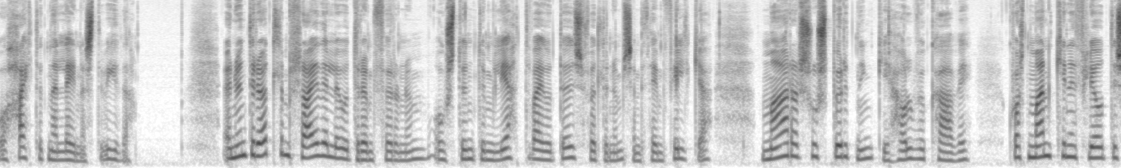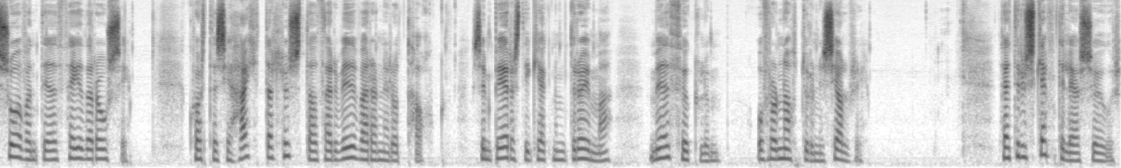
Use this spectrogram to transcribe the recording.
og hætturna leynast víða. En undir öllum hræðilegu drömförunum og stundum léttvægu döðsföllunum sem þeim fylgja, marar svo spurning í hálfu kafi hvort mannkinnið fljóti sofandi að feyða rósi hvort sé hægt að hlusta á þær viðvaranir og tákn sem berast í gegnum drauma með föglum og frá náttúrunni sjálfri. Þetta eru skemmtilega sögur,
